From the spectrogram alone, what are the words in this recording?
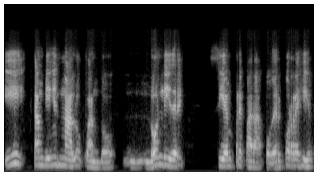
Y también es malo cuando los líderes siempre para poder corregir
